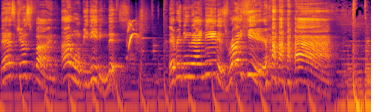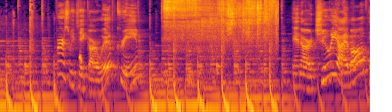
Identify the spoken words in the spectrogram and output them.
That's just fine. I won't be needing this. Everything that I need is right here. First, we take our whipped cream and our chewy eyeball.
